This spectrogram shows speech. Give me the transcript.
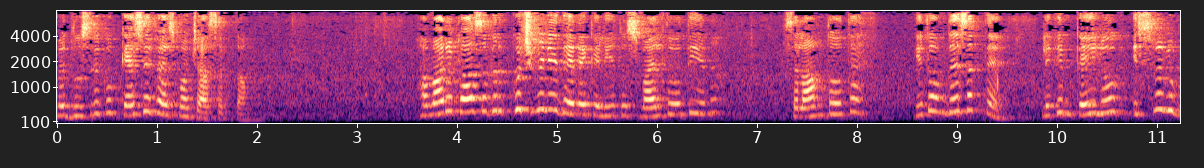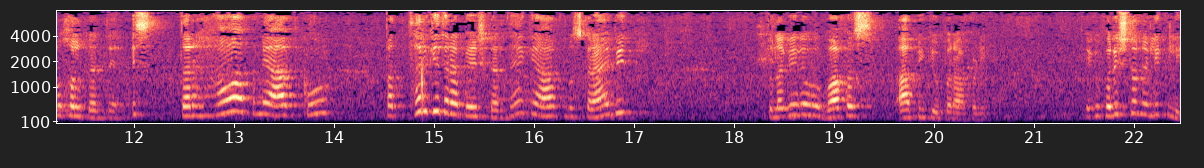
میں دوسرے کو کیسے فیض پہنچا سکتا؟ ہوں ہمارے پاس اگر کچھ بھی نہیں دینے کے لیے تو اسمائل تو ہوتی ہے نا، سلام تو ہوتا ہے، یہ تو ہم دے سکتے ہیں۔ لیکن کئی لوگ اس میں بھی بخل کرتے ہیں۔ اس طرح اپنے آپ کو پتھر کی طرح پیش کرتے ہیں کہ آپ مسکرائے بھی تو لگے گا وہ واپس آپ ہی کے اوپر آ پڑی۔ کیونکہ فرشتوں نے لکھ لی۔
